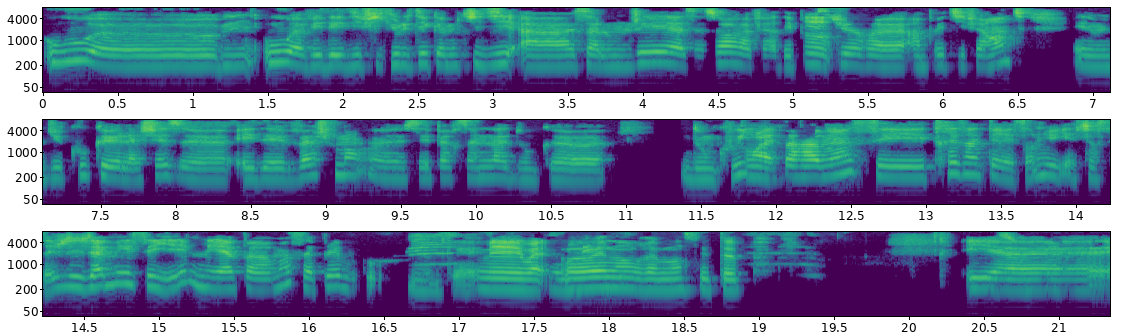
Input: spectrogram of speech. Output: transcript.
ou, euh, ou avaient des difficultés, comme tu dis, à s'allonger, à s'asseoir, à faire des mmh. postures euh, un peu différentes. Et donc, du coup, que la chaise aidait vachement ces personnes-là. Donc, donc oui, apparemment c'est très intéressant le yoga sur scène. J'ai jamais essayé, mais apparemment ça plaît beaucoup. Euh, mais ouais, ouais, non, vraiment c'est top. Et euh,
